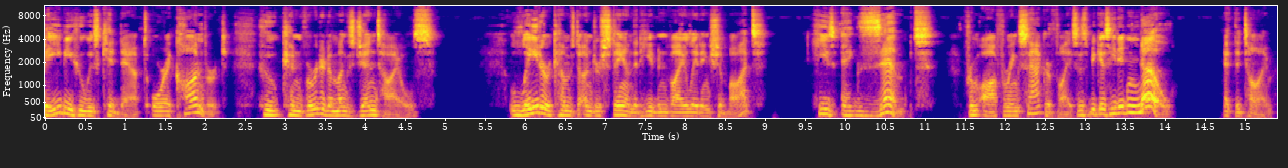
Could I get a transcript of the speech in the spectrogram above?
baby who was kidnapped or a convert who converted amongst Gentiles later comes to understand that he had been violating Shabbat, he's exempt from offering sacrifices because he didn't know at the time.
